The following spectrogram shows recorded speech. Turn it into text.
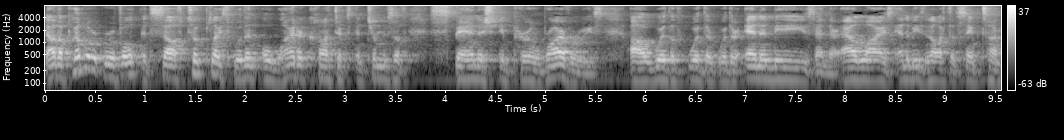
Now, the Pueblo Revolt itself took place within a wider context in terms of Spanish imperial rivalries uh, with, their, with their enemies and their allies, enemies and allies at the same time.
